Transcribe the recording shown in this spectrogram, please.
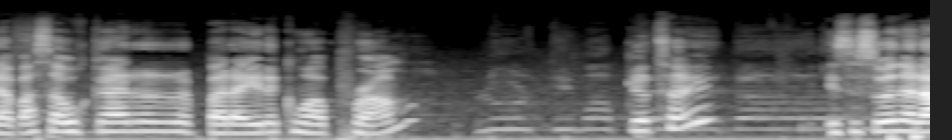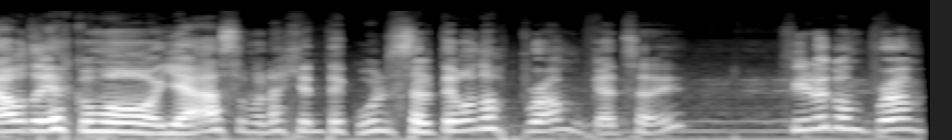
la pasa a buscar para ir como a prom. ¿Cachai? Y se suben al auto y es como, ya, somos una gente cool, saltémonos prom, ¿cachai? Filo con prom.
